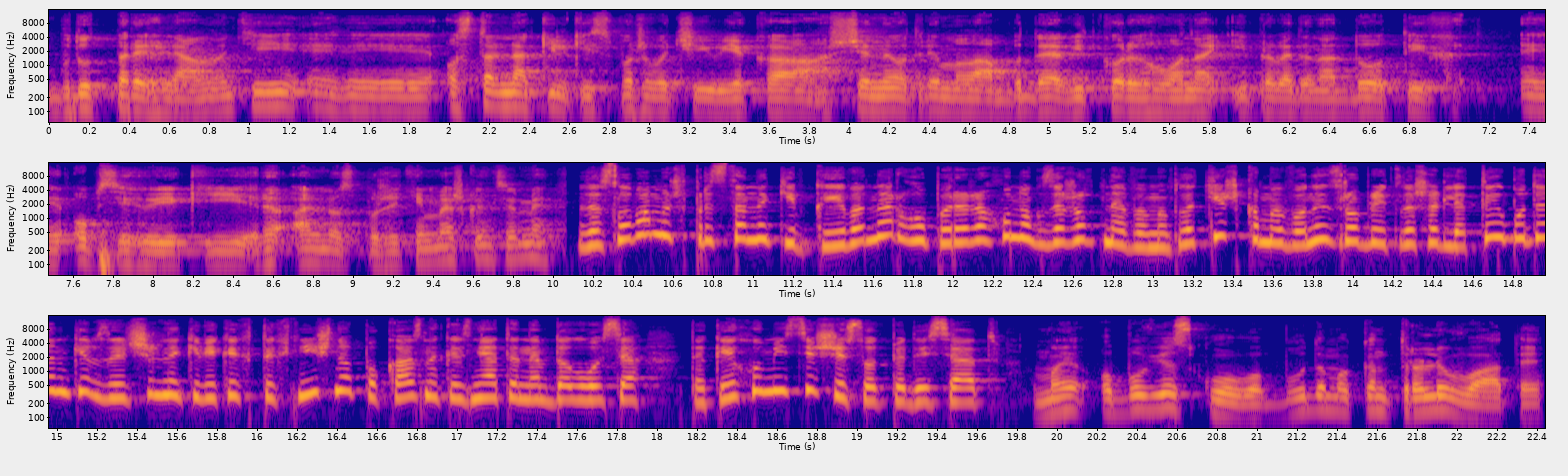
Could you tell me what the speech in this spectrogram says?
будуть переглянуті. Остальна кількість споживачів, яка ще не отримала, буде відкоригована і приведена до тих е, обсягів, які реально спожиті мешканцями. За словами ж представників «Київенерго», перерахунок за жовтневими платіжками вони зроблять лише для тих будинків, з лічильників яких технічно показники зняти не вдалося. Таких у місті 650. Ми обов'язково будемо контролювати,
